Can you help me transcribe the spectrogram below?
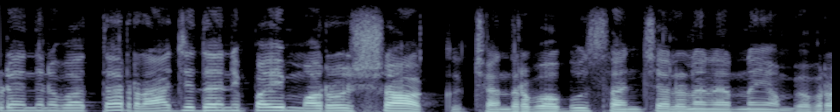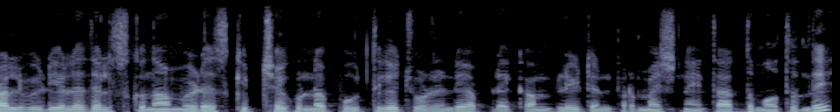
ఇప్పుడే అందిన వార్త రాజధానిపై మరో షాక్. చంద్రబాబు సంచలన నిర్ణయం. వివరాలు వీడియోలో తెలుసుకుందాం. వీడియో స్కిప్ చేయకుండా పూర్తిగా చూడండి. అప్పుడే కంప్లీట్ ఇన్ఫర్మేషన్ అయితే అర్థమవుతుంది.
